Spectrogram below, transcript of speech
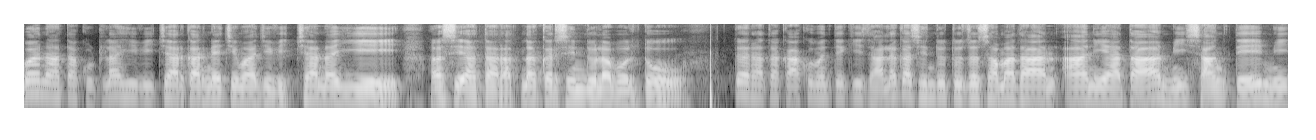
पण आता कुठलाही विचार करण्याची माझी इच्छा नाहीये. असे आता रत्नाकर सिंधूला बोलतो. तर आता काकू म्हणते की झालं का सिंधू तुझं समाधान? आणि आता मी सांगते मी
